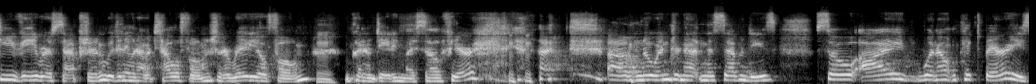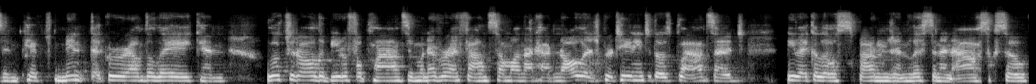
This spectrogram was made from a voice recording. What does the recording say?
TV reception. We didn't even have a telephone. We just had a radio phone. I'm kind of dating myself here. um, no internet in the 70s. So I went out and picked berries and picked mint that grew around the lake and looked at all the beautiful plants. And whenever I found someone that had knowledge pertaining to those plants, I'd be like a little sponge and listen and ask. So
